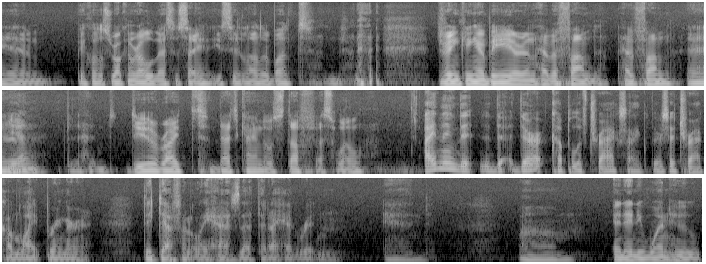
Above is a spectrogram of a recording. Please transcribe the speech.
um, because rock and roll, as you say, is a lot about drinking a beer and have a fun, have fun. Um, Yeah. Do you write that kind of stuff as well? I think that th- there are a couple of tracks. Like there's a track on Lightbringer that definitely has that that I had written, and um, and anyone who,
